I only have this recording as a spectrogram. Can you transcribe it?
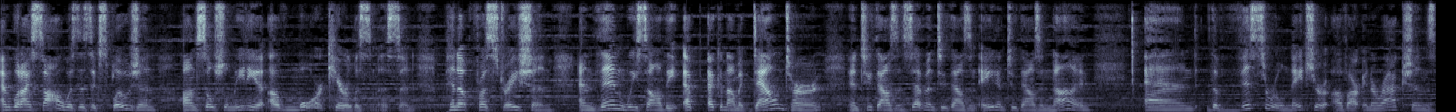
And what I saw was this explosion on social media of more carelessness and pin up frustration. And then we saw the ep- economic downturn in 2007, 2008, and 2009 and the visceral nature of our interactions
